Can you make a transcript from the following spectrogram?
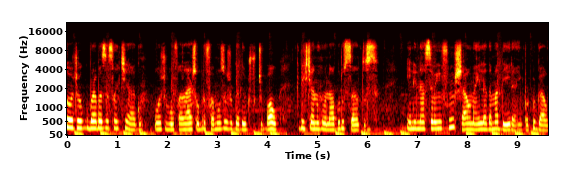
Sou Diogo Barbosa Santiago. Hoje vou falar sobre o famoso jogador de futebol Cristiano Ronaldo dos Santos. Ele nasceu em Funchal, na Ilha da Madeira, em Portugal,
